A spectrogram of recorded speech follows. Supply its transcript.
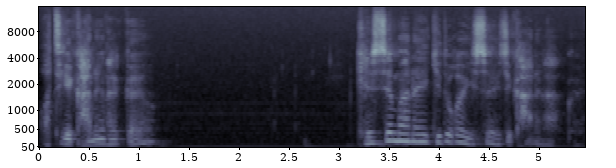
어떻게 가능할까요? 겟세마나의 기도가 있어야지 가능한 거예요.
